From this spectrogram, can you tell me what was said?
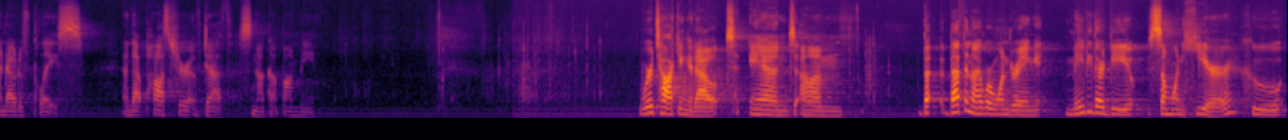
and out of place. And that posture of death snuck up on me. We're talking it out, and um, Beth and I were wondering maybe there'd be someone here who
